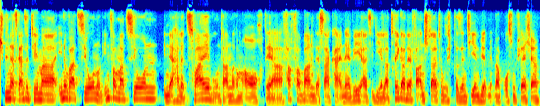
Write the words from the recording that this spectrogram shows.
spielen das ganze Thema Innovation und Information in der Halle 2, wo unter anderem auch der Fachverband SAK NRW als ideeller Träger der Veranstaltung sich präsentieren wird mit einer großen Fläche.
